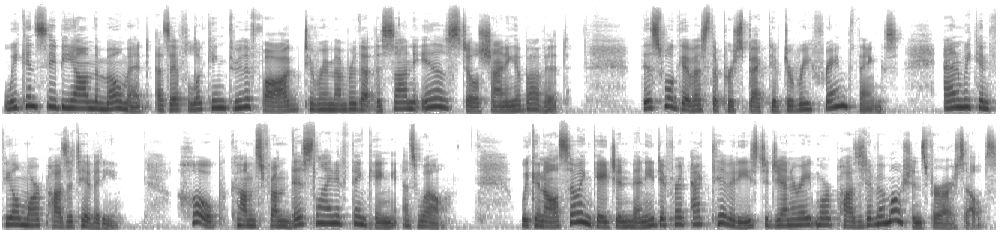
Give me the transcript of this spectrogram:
we can see beyond the moment as if looking through the fog to remember that the sun is still shining above it. This will give us the perspective to reframe things, and we can feel more positivity. Hope comes from this line of thinking as well. We can also engage in many different activities to generate more positive emotions for ourselves.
